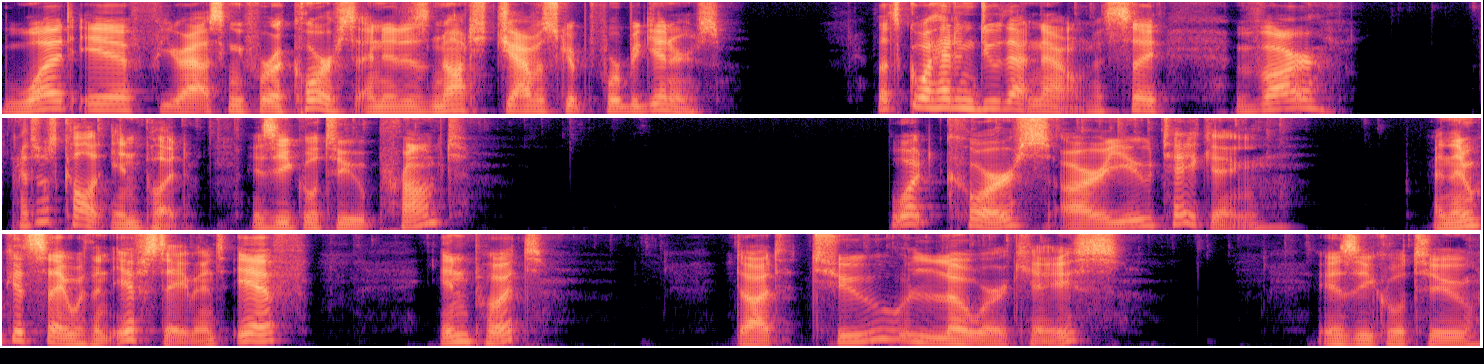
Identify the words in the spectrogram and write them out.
What if you're asking for a course and it is not JavaScript for beginners? Let's go ahead and do that now. Let's say var, let's just call it input, is equal to prompt what course are you taking? And then we could say with an if statement, if input dot to lowercase is equal to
